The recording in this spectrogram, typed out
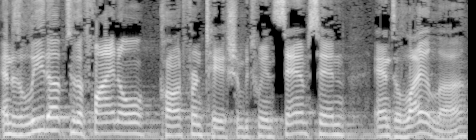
And as a lead up to the final confrontation between Samson and Delilah,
